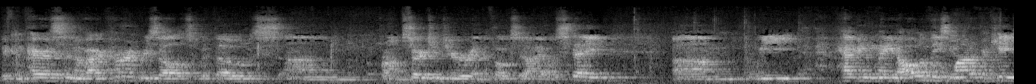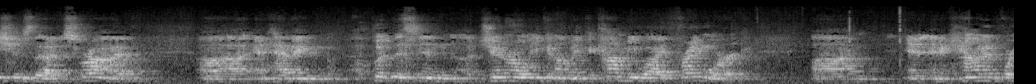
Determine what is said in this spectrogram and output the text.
the comparison of our current results with those um, from Searchinger and the folks at Iowa State. Um, we, having made all of these modifications that I described, uh, and having put this in a general economic, economy-wide framework, um, and, and, accounted for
